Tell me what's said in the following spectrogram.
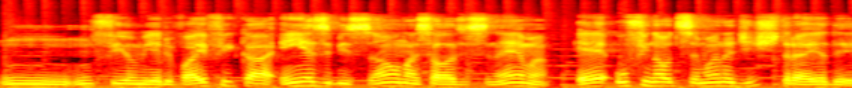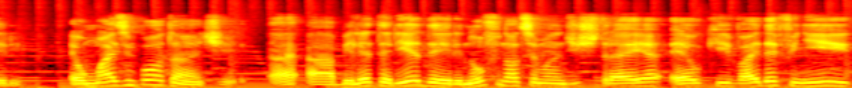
um, um, filme ele vai ficar em exibição nas salas de cinema é o final de semana de estreia dele é o mais importante. A, a, bilheteria dele no final de semana de estreia é o que vai definir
